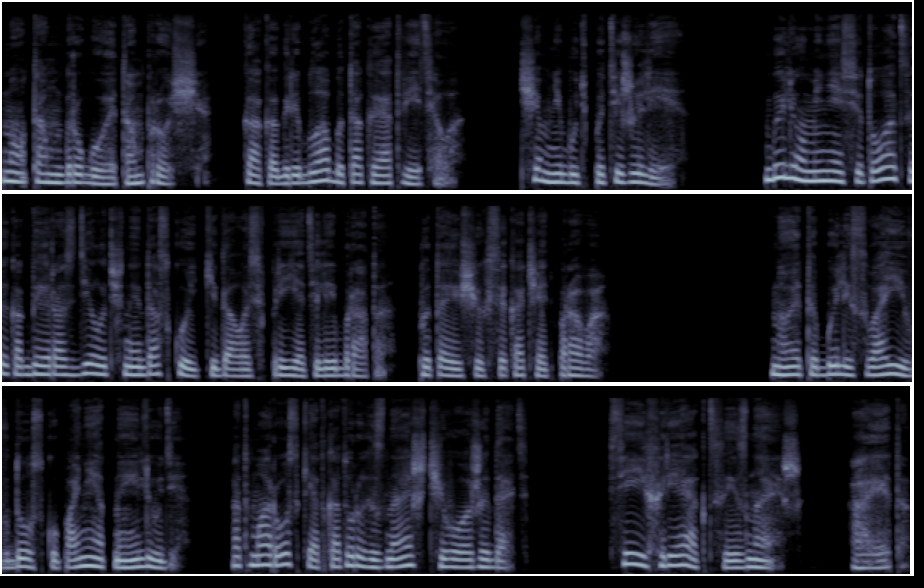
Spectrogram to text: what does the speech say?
Но там другое, там проще. Как огребла бы, так и ответила. Чем-нибудь потяжелее. Были у меня ситуации, когда и разделочной доской кидалась в приятелей брата, пытающихся качать права. Но это были свои в доску понятные люди, отморозки, от которых знаешь, чего ожидать. Все их реакции знаешь. А этот?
